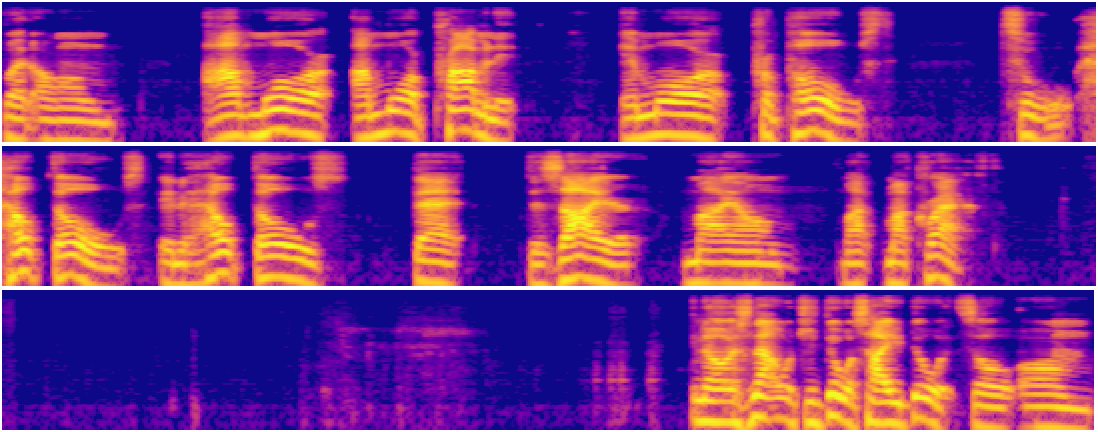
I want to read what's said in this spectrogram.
but um I'm more I'm more prominent and more proposed to help those and help those that desire my um my my craft. You know, it's not what you do, it's how you do it. So, um,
